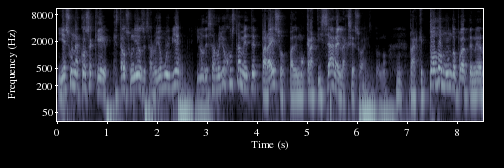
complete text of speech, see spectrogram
y es una cosa que, Estados Unidos desarrolló muy bien y lo desarrolló justamente para eso, para democratizar el acceso a esto, ¿no? Mm. Para que todo mundo pueda tener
